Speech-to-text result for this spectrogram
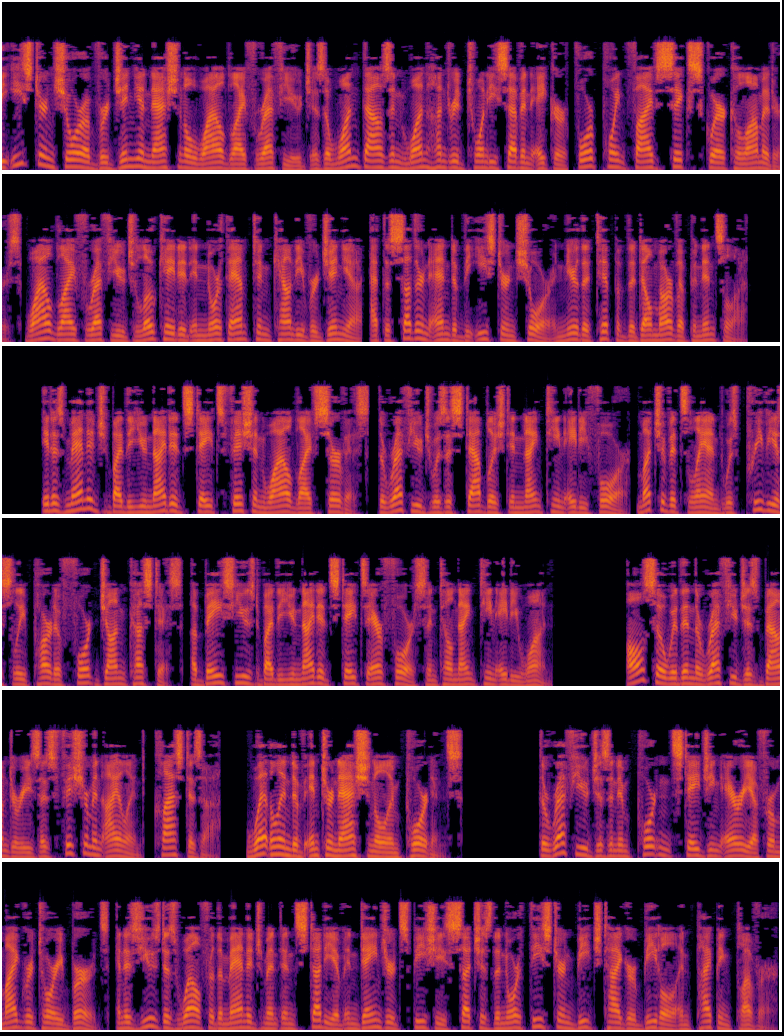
The eastern shore of Virginia National Wildlife Refuge is a 1,127-acre (4.56 square kilometers) wildlife refuge located in Northampton County, Virginia, at the southern end of the eastern shore and near the tip of the Delmarva Peninsula. It is managed by the United States Fish and Wildlife Service. The refuge was established in 1984. Much of its land was previously part of Fort John Custis, a base used by the United States Air Force until 1981. Also within the refuge's boundaries is Fisherman Island, classed as a «wetland of international importance». The refuge is an important staging area for migratory birds, and is used as well for the management and study of endangered species such as the northeastern beach tiger beetle and piping plover.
